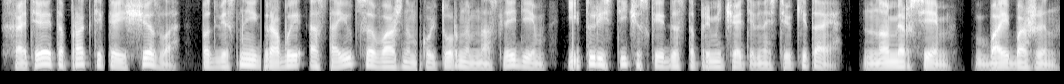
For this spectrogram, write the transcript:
Хотя эта практика исчезла, подвесные гробы остаются важным культурным наследием и туристической достопримечательностью Китая. Номер 7. Байбажин.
